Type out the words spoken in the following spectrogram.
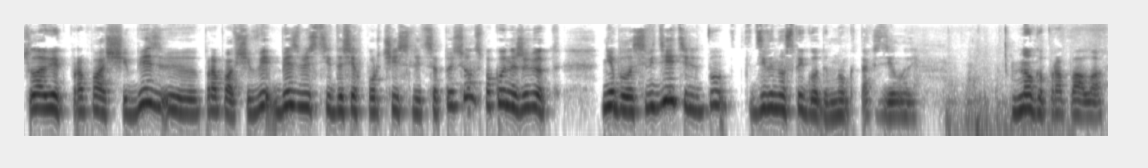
человек пропащий без, э, пропавший без вести до сих пор числится. То есть он спокойно живет. Не было свидетелей. Ну, 90-е годы много так сделали. Много пропало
